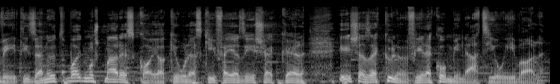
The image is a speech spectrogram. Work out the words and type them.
V15 vagy most már ez kajak jó lesz kifejezésekkel, és ezek különféle kombinációival.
